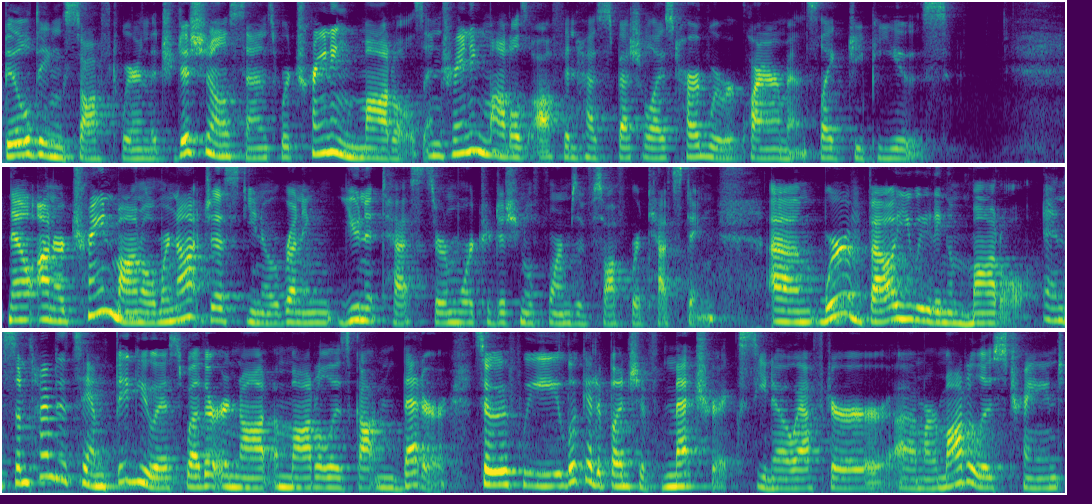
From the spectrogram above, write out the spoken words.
building software in the traditional sense, we're training models, and training models often has specialized hardware requirements like GPUs. Now, on our train model, we're not just you know running unit tests or more traditional forms of software testing. Um, we're evaluating a model, and sometimes it's ambiguous whether or not a model has gotten better. So if we look at a bunch of metrics, you know, after um, our model is trained,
